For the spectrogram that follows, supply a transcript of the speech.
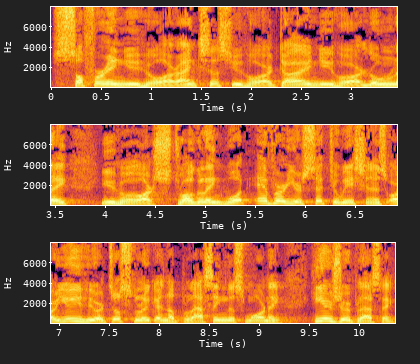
suffering, you who are anxious, you who are down, you who are lonely, you who are struggling, whatever your situation is, or you who are just looking a blessing this morning, here's your blessing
